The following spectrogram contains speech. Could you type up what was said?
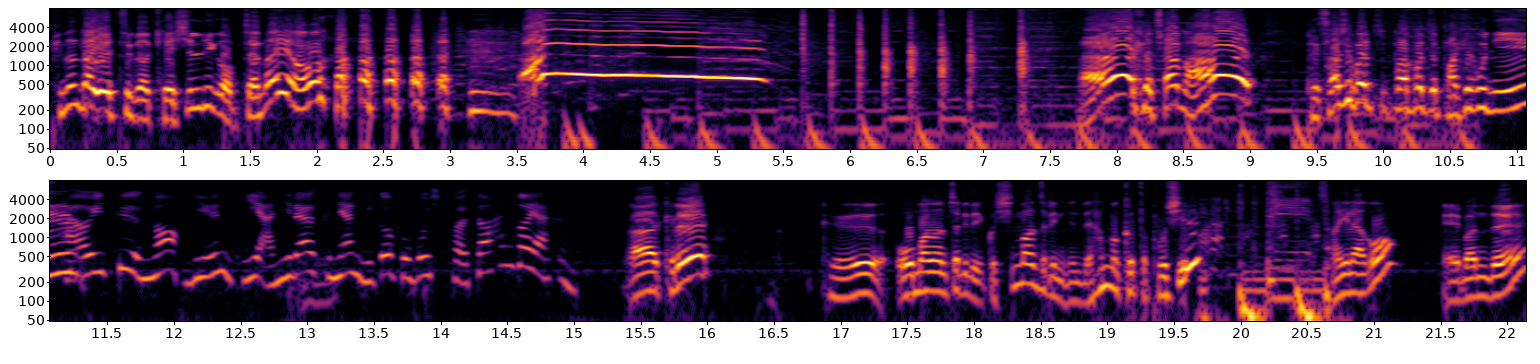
피는 다이어트가 개실 리가 없잖아요. 아! 아, 그참 아! 148번째 박혜구님. 가을트 응어 니은 이 아니라 그냥 이거 보고 싶어서 한 거야 흥. 아, 그래? 그 5만 원짜리도 있고 10만 원짜리 있는데 한번 그것도 보실? 아니라고? 에반데?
